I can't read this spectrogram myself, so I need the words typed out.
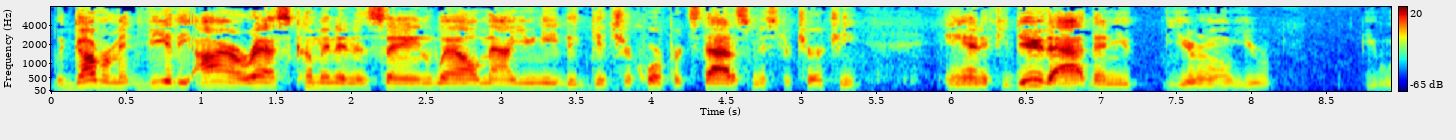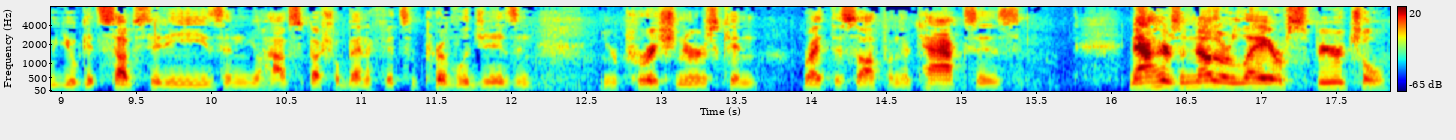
the government via the IRS coming in and saying, well, now you need to get your corporate status, Mr. Churchy. And if you do that, then you, you know, you're, you, you'll get subsidies and you'll have special benefits and privileges and your parishioners can write this off on their taxes. Now here's another layer of spiritual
